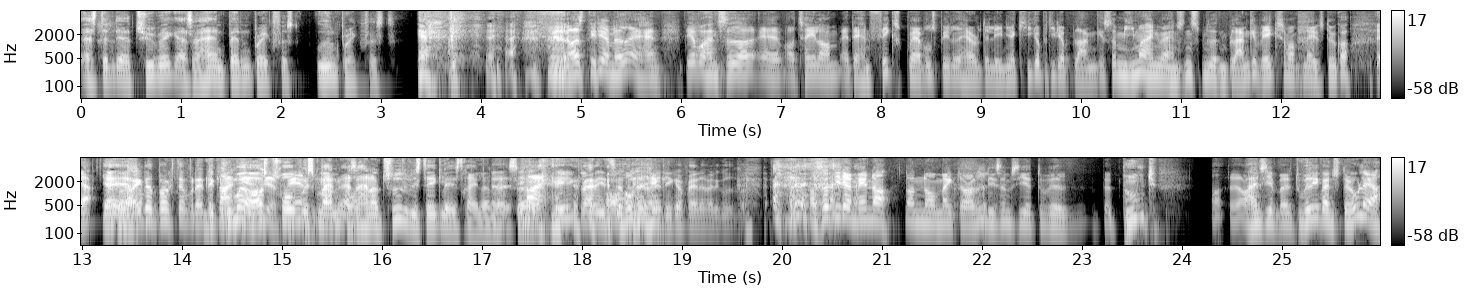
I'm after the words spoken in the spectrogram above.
altså den der type, ikke? Altså have en bed and breakfast uden breakfast. Ja, men også det der med, at han, der hvor han sidder øh, og taler om, at da han fik Scrabble-spillet Harold Delaney, og kigger på de der blanke, så mimer han jo, at han sådan smider den blanke væk, som om den er i stykker. Ja, ja, ja. Der er ikke noget bogstav på den. Det, det kunne man jo også tro, hvis man... Altså, han har tydeligvis ikke læst reglerne. Øh, så. Nej, helt klart ikke. Så ikke har fattet, hvad det går ud på. og så de der med, når, når, når McDonald ligesom siger, du ved, boot, og han siger, du ved ikke, hvad en støvle er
